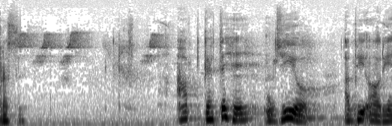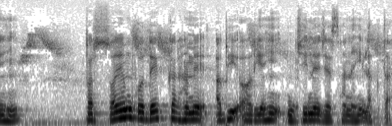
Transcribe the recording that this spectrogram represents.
प्रश्न। आप कहते हैं, जियो, अभी और यहीं। पर स्वयं को देखकर हमें अभी और यहीं जीने जैसा नहीं लगता।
